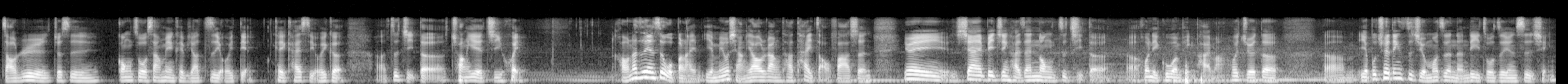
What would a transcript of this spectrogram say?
早日就是工作上面可以比较自由一点，可以开始有一个呃自己的创业机会。好，那这件事我本来也没有想要让它太早发生，因为现在毕竟还在弄自己的呃婚礼顾问品牌嘛，会觉得呃，也不确定自己有没有这个能力做这件事情。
